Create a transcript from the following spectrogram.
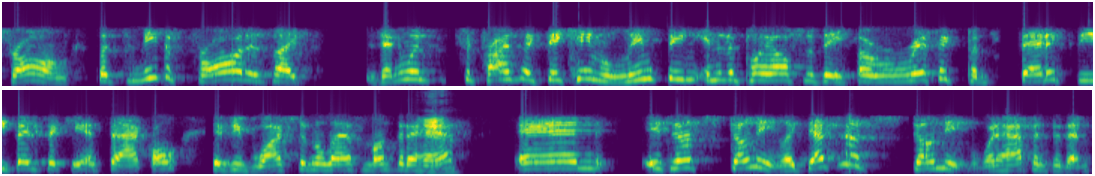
strong. But to me, the fraud is like is anyone surprised? Like they came limping into the playoffs with a horrific, pathetic defense that can't tackle. If you've watched them the last month and a half, and it's not stunning. Like that's not stunning. What happened to them?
